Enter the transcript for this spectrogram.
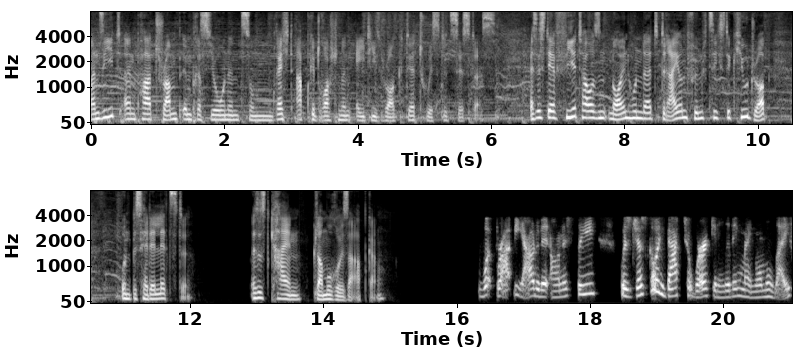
Man sieht ein paar Trump-Impressionen zum recht abgedroschenen 80s Rock der Twisted Sisters. Es ist der 4953. Q-Drop und bisher der letzte. Es ist kein glamouröser Abgang. What brought me out of it, honestly, was just going back to work and living my normal life.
